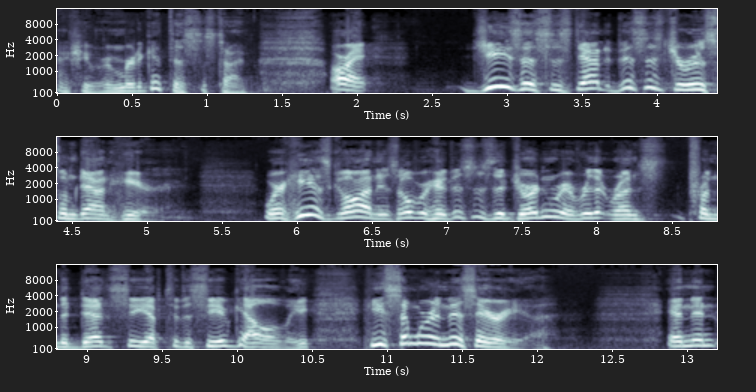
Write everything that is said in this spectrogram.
Actually, remember to get this this time. All right, Jesus is down, this is Jerusalem down here. Where he has gone is over here. This is the Jordan River that runs from the Dead Sea up to the Sea of Galilee. He's somewhere in this area. And then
